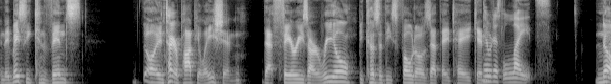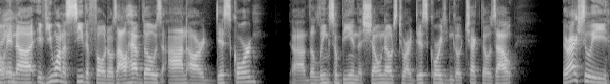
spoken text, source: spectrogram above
and they basically convince the entire population that fairies are real because of these photos that they take. And They were just lights. no, right? and uh, if you want to see the photos, I'll have those on our Discord. Uh, the links will be in the show notes to our Discord. You can go check those out. They're actually,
